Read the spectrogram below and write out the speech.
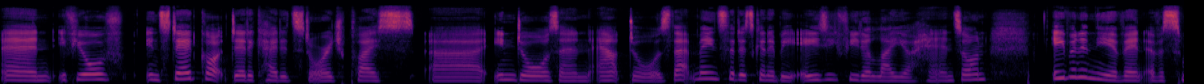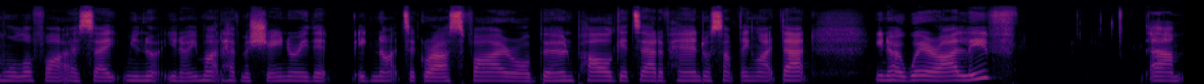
And if you've instead got dedicated storage place uh, indoors and outdoors, that means that it's going to be easy for you to lay your hands on, even in the event of a smaller fire. Say, you know, you know, you might have machinery that ignites a grass fire or a burn pile gets out of hand or something like that. You know, where I live, um,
